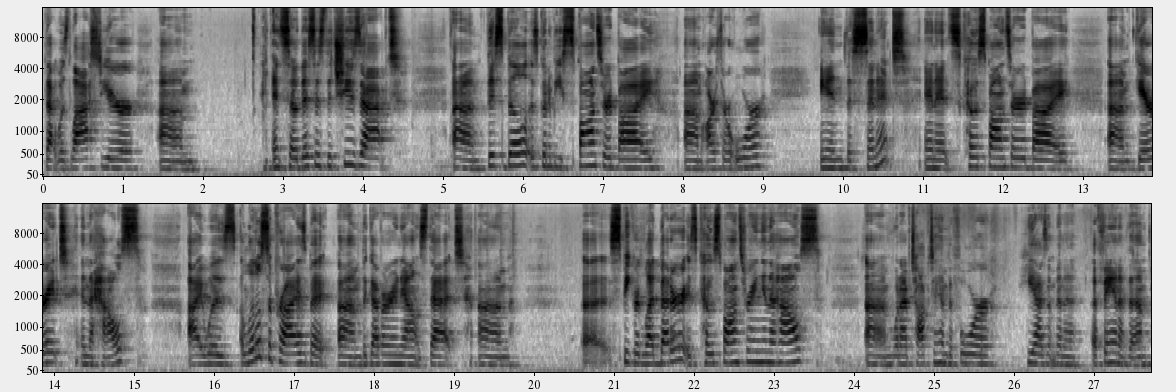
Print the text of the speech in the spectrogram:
that was last year. Um, and so this is the Choose Act um, this bill is going to be sponsored by um, Arthur Orr in the Senate, and it's co sponsored by um, Garrett in the House. I was a little surprised, but um, the governor announced that um, uh, Speaker Ledbetter is co sponsoring in the House. Um, when I've talked to him before, he hasn't been a, a fan of them.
